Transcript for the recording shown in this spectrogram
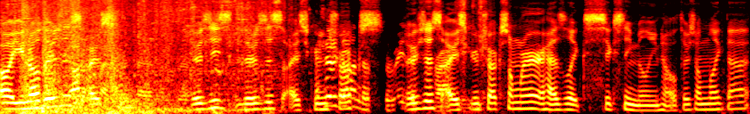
Oh, you know there's this ice. There's these. There's this ice cream should've gone to trucks. the Razer There's this ice cream truck somewhere. It has like 60 million health or something like that.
